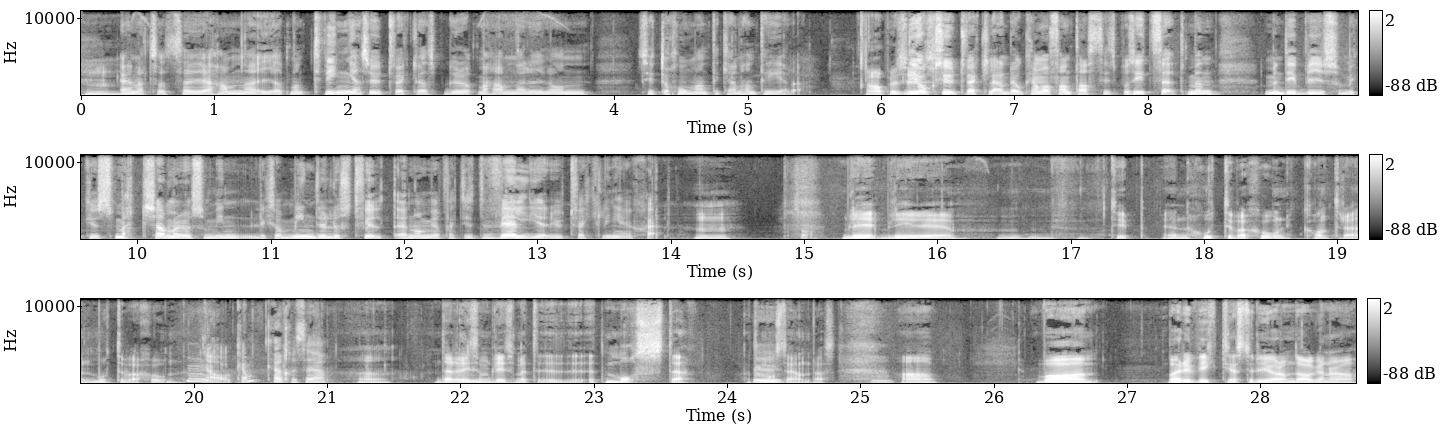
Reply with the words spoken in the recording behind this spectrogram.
Mm. än att så att säga hamna i att man tvingas utvecklas på grund av att man hamnar i någon situation man inte kan hantera. Ja. Det är också utvecklande och kan vara fantastiskt på sitt sätt. Men, men det blir så mycket smärtsammare och så min, liksom mindre lustfyllt än om jag faktiskt väljer utvecklingen själv. Mm. Blir, blir mm, typ en motivation kontra en motivation? Ja, kan man kanske säga. Ja. Där det liksom Mm. blir som ett, ett måste. Att det Mm. måste ändras. Mm. Ja. Vad, vad är det viktigaste du gör om dagarna då?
